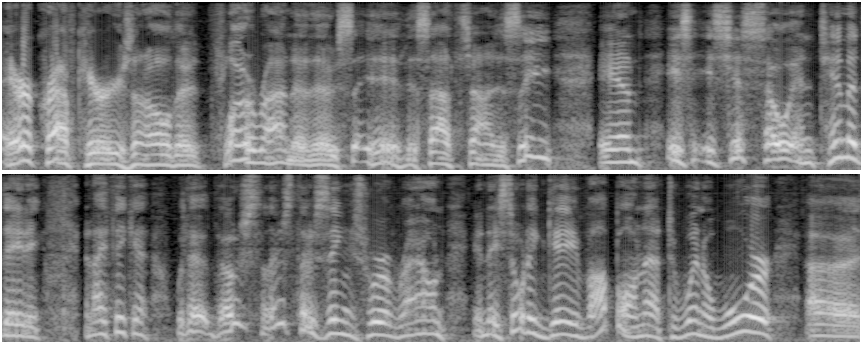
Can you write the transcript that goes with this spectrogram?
aircraft carriers and all that float around in the, in the South China Sea, and it's, it's just so intimidating. And I think uh, well, those those those things things were around, and they sort of gave up on that to win a war. Uh,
